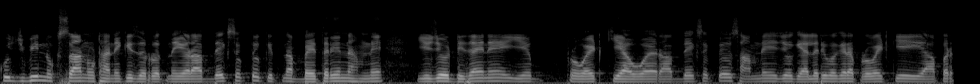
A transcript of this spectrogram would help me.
कुछ भी नुकसान उठाने की ज़रूरत नहीं और आप देख सकते हो कितना बेहतरीन हमने ये जो डिज़ाइन है, ये प्रोवाइड किया हुआ है। और आप देख सकते हो सामने जो गैलरी वगैरह प्रोवाइड की है, यहाँ पर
